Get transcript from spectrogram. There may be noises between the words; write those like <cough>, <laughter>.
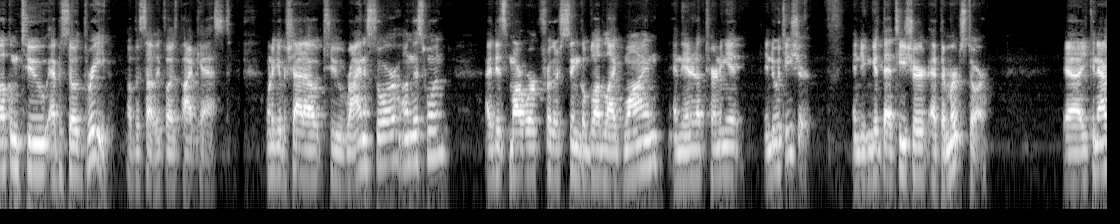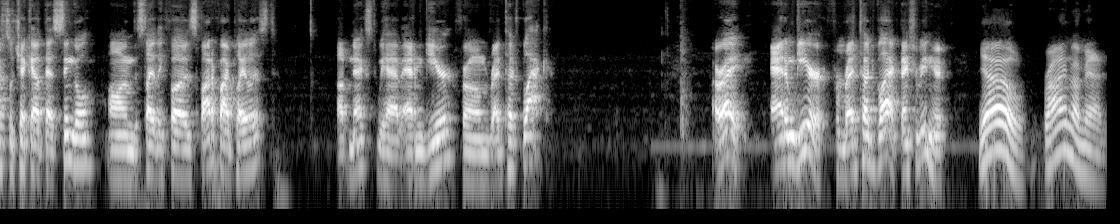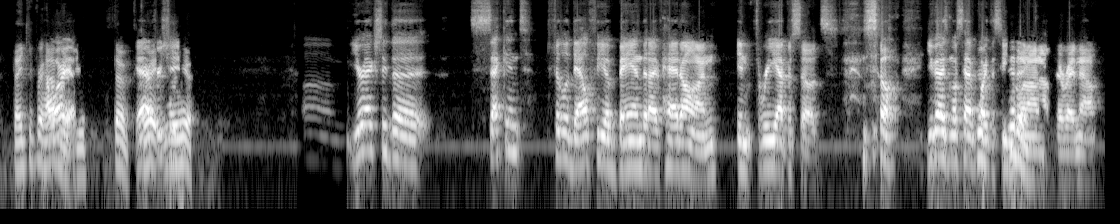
Welcome to episode three of the Slightly Fuzz podcast. I want to give a shout out to Rhinosaur on this one. I did some artwork for their single Blood Like Wine, and they ended up turning it into a t shirt. And you can get that t shirt at their merch store. Uh, you can also check out that single on the Slightly Fuzz Spotify playlist. Up next, we have Adam Gear from Red Touch Black. All right, Adam Gear from Red Touch Black. Thanks for being here. Yo, Brian, my man. Thank you for having How are me. you? Stoked. Yeah, Great. appreciate you? Um, you're actually the second Philadelphia band that I've had on in three episodes. <laughs> so you guys must have quite the scene going on out there right now.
